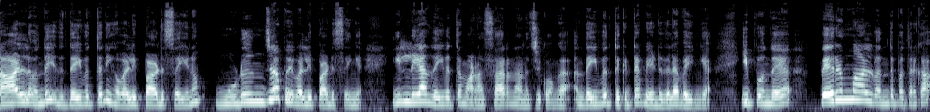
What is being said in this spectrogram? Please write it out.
நாளில் வந்து இந்த தெய்வத்தை நீங்கள் வழிபாடு செய்யணும். முடிஞ்சால் போய் வழிபாடு செய்யுங்க. இல்லையா அந்த தெய்வத்தை மனசார நினச்சிக்கோங்க. அந்த தெய்வத்துக்கிட்ட வேண்டுதலை வைங்க. இப்போ வந்து பெருமாள் வந்து பார்த்தீங்கன்னா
